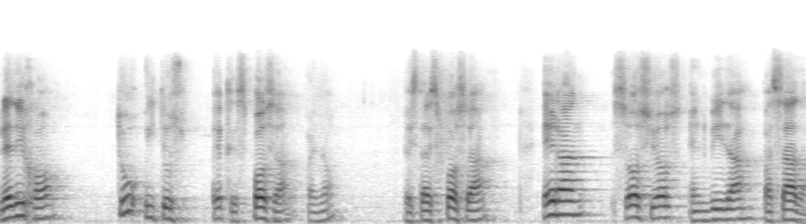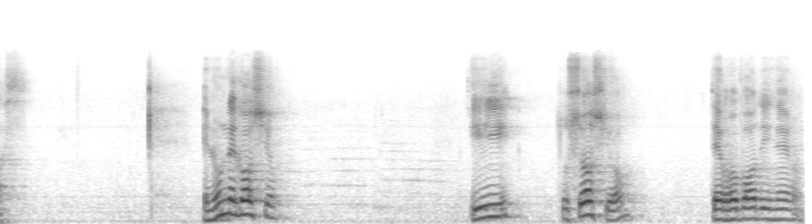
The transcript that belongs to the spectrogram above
Le dijo, tú y tu ex esposa, bueno, esta esposa, eran socios en vida pasadas, en un negocio, y tu socio te robó dinero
